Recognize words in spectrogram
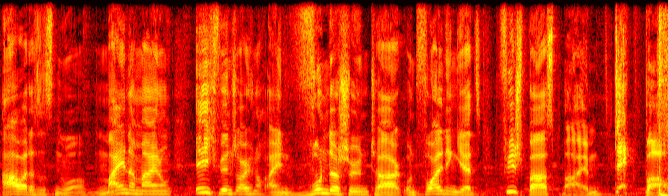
aber das ist nur meine Meinung. Ich wünsche euch noch einen wunderschönen Tag und vor allen Dingen jetzt viel Spaß beim Deckbau.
